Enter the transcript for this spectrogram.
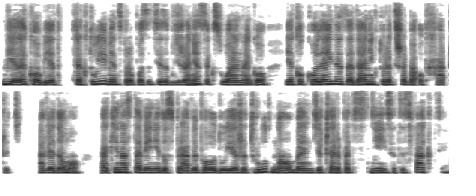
Wiele kobiet traktuje więc propozycję zbliżenia seksualnego jako kolejne zadanie, które trzeba odhaczyć. A wiadomo, takie nastawienie do sprawy powoduje, że trudno będzie czerpać z niej satysfakcję.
